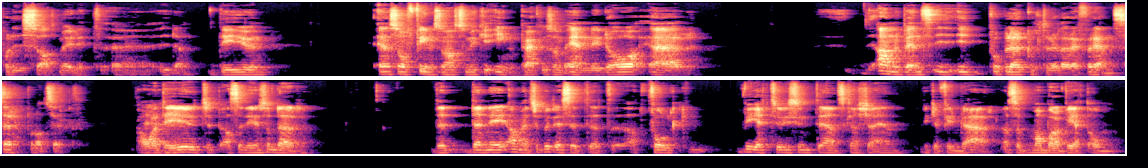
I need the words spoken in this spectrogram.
polis och allt möjligt i den. Det är ju en, en sån film som har haft så mycket impact och som än idag är används i, i populärkulturella referenser på något sätt. Ja, det är ju typ, alltså det är en sån där den, den är, används ju på det sättet att folk vet ju liksom inte ens kanske än vilken film det är. Alltså man bara vet om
